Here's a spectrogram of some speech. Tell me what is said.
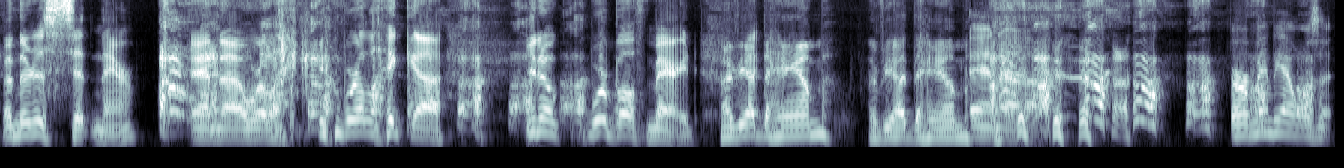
and they're just sitting there. And uh, we're like, we're like, uh, you know, we're both married. Have you had the ham? Have you had the ham? And, uh, or maybe I wasn't.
